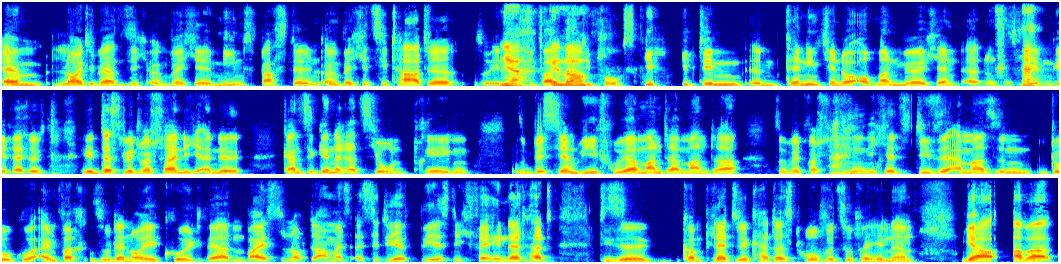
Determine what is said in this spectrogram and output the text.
Ähm, Leute werden sich irgendwelche Memes basteln, irgendwelche Zitate, so ähnlich ja, wie bei genau. Bertie Fuchs. Gib, gib dem ähm, Kaninchen doch auch mal ein Möhrchen, er hat uns das Leben gerettet. Das wird wahrscheinlich eine ganze Generation prägen. So ein bisschen wie früher Manta Manta. So wird wahrscheinlich jetzt diese Amazon-Doku einfach so der neue Kult werden. Weißt du noch damals, als der DFB es nicht verhindert hat, diese komplette Katastrophe zu verhindern? Ja, aber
